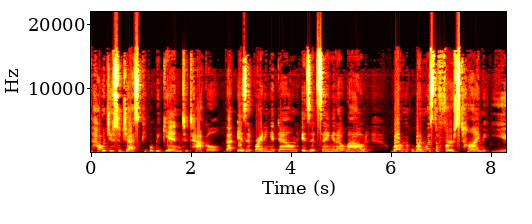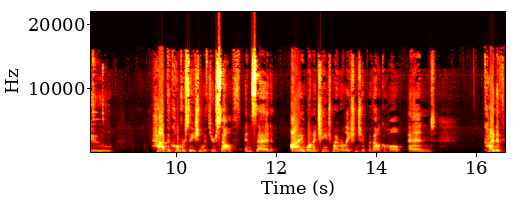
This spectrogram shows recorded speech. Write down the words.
how would you suggest people begin to tackle that? Is it writing it down? Is it saying it out loud? When when was the first time you had the conversation with yourself and said, I want to change my relationship with alcohol and kind of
